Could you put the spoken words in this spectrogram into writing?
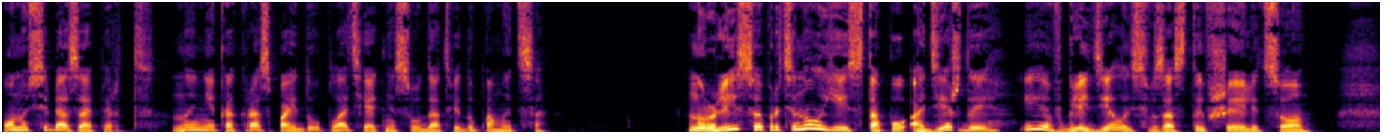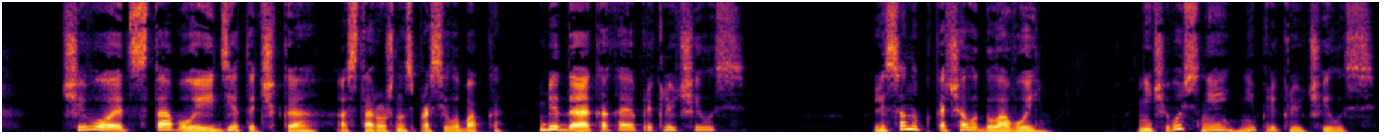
"Он у себя заперт. Ныне как раз пойду платье отнесу, да отведу помыться". Нурлиса протянула ей стопу одежды и вгляделась в застывшее лицо. «Чего это с тобой, деточка?» — осторожно спросила бабка. «Беда какая приключилась?» Лисана покачала головой. Ничего с ней не приключилось.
